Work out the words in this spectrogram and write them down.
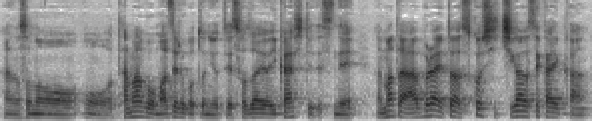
あのその卵を混ぜることによって素材を生かしてですねまた油絵とは少し違う世界観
